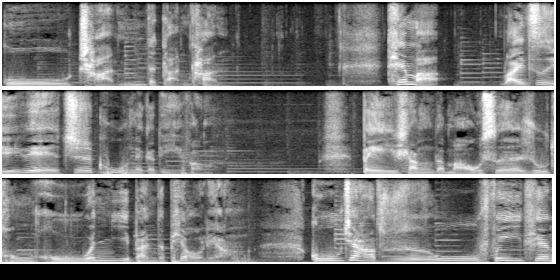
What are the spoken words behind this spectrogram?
孤蝉的感叹。天马来自于月之库那个地方。背上的毛色如同虎纹一般的漂亮，骨架子如飞天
